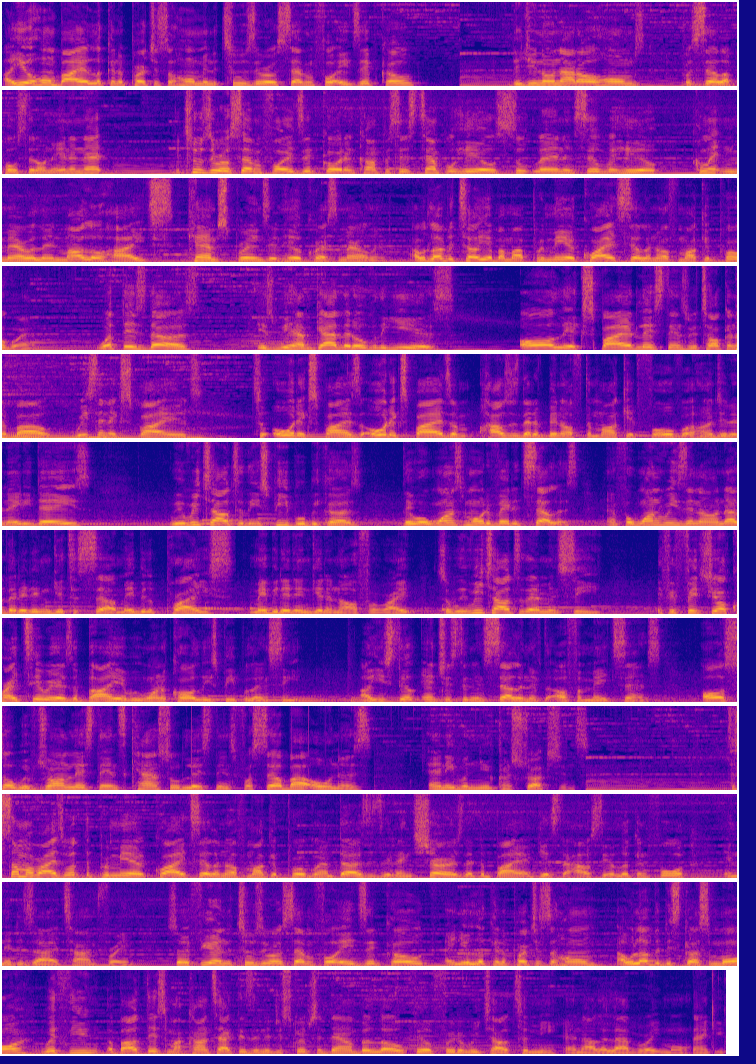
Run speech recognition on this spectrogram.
Are you a home buyer looking to purchase a home in the 20748 zip code? Did you know not all homes for sale are posted on the internet? The 20748 zip code encompasses Temple Hills, Suitland and Silver Hill, Clinton, Maryland, Marlow Heights, Camp Springs, and Hillcrest, Maryland. I would love to tell you about my premier quiet sale and off market program. What this does is we have gathered over the years all the expired listings. We're talking about recent expireds to old expires. The old expires are houses that have been off the market for over 180 days. We reach out to these people because they were once motivated sellers and for one reason or another they didn't get to sell. Maybe the price, maybe they didn't get an offer, right? So we reach out to them and see if it fits your criteria as a buyer. We want to call these people and see are you still interested in selling if the offer made sense? Also, withdrawn listings, canceled listings for sale by owners, and even new constructions. To summarize, what the Premier Quiet Sale and Off Market program does is it ensures that the buyer gets the house they're looking for in their desired time frame. So if you're in the 20748 zip code and you're looking to purchase a home, I would love to discuss more with you about this. My contact is in the description down below. Feel free to reach out to me and I'll elaborate more. Thank you.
